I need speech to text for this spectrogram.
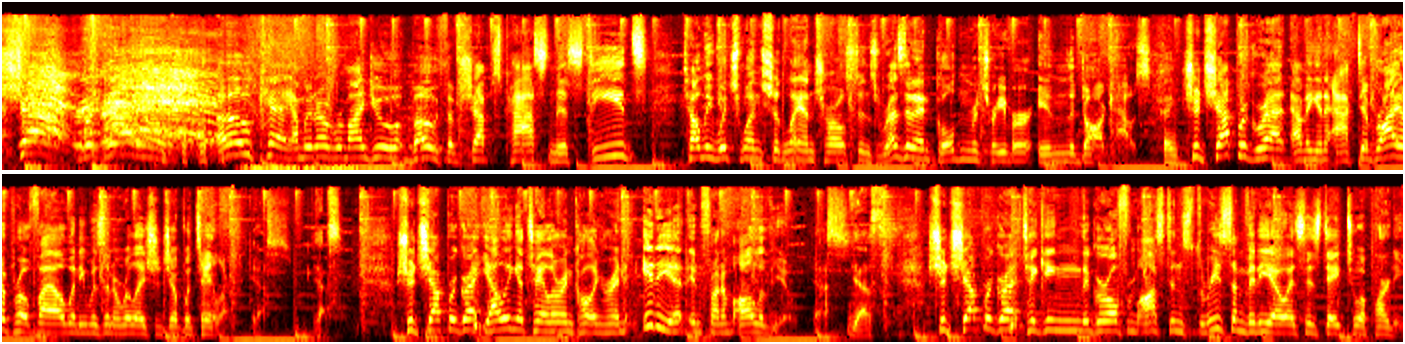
Shep Regret It? Okay, I'm going to remind you both of Shep's past misdeeds. Tell me which one should land Charleston's resident golden retriever in the doghouse. Thank you. Should Shep regret having an active Raya profile when he was in a relationship with Taylor? "Yes." Yes. Should Shep regret yelling at Taylor and calling her an idiot in front of all of you? Yes. Yes. Should Shep regret taking the girl from Austen's threesome video as his date to a party?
